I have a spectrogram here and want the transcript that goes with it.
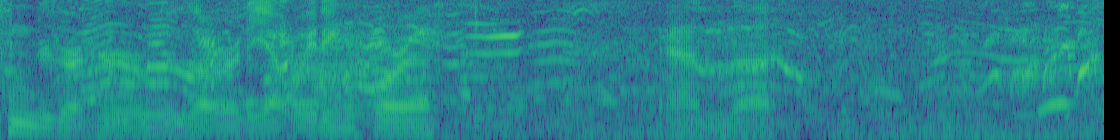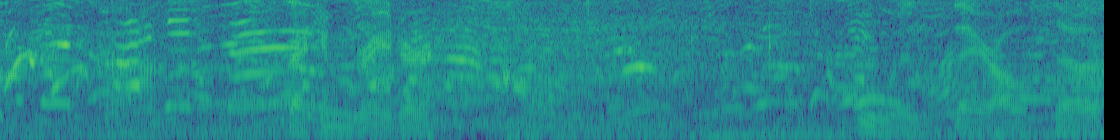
kindergartner was already out waiting for us. And the uh, second grader who was there also.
